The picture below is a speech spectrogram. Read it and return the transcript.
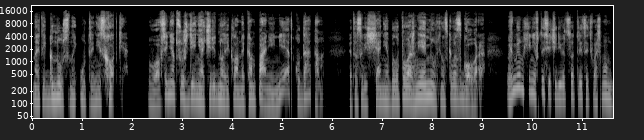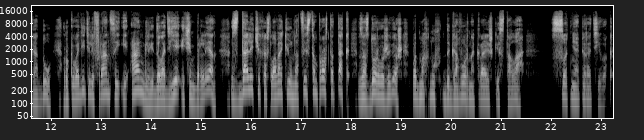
на этой гнусной утренней сходке. Вовсе не обсуждение очередной рекламной кампании, нет, куда там. Это совещание было поважнее мюнхенского сговора — в Мюнхене в 1938 году руководители Франции и Англии, Даладье и Чемберлен, сдали Чехословакию нацистам просто так, за здорово живешь, подмахнув договор на краешке стола. Сотни оперативок,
